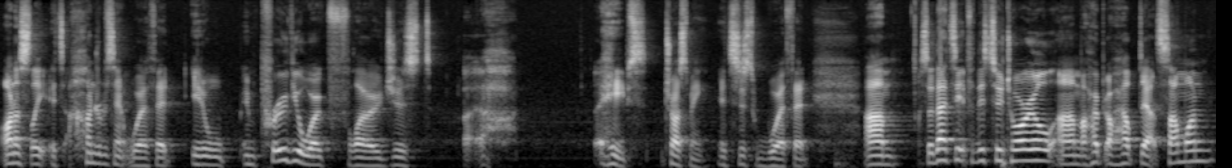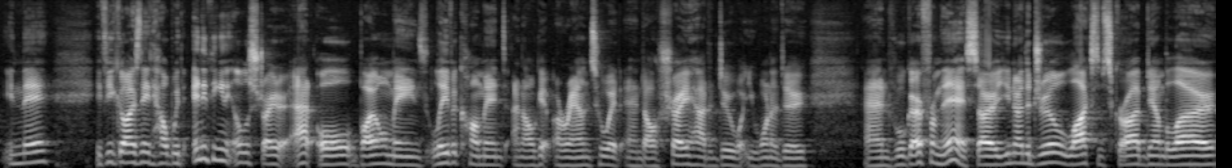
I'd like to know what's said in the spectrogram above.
honestly, it's 100% worth it. It'll improve your workflow just uh, heaps. Trust me, it's just worth it. Um, so that's it for this tutorial. Um, I hope I helped out someone in there. If you guys need help with anything in Illustrator at all, by all means, leave a comment and I'll get around to it and I'll show you how to do what you want to do and we'll go from there. So you know the drill. Like, subscribe down below,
